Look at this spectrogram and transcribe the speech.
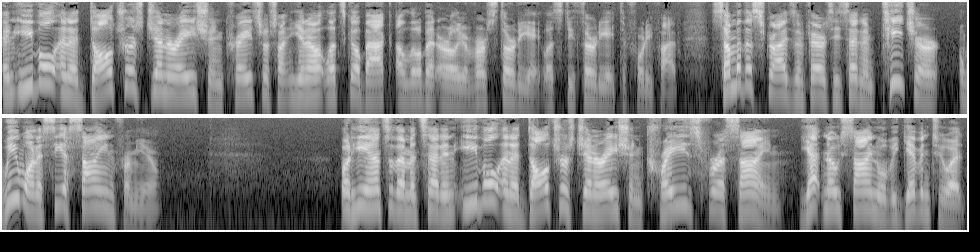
An evil and adulterous generation craves for signs. You know, let's go back a little bit earlier, verse 38. Let's do 38 to 45. Some of the scribes and Pharisees said to him, Teacher, we want to see a sign from you. But he answered them and said, An evil and adulterous generation craves for a sign, yet no sign will be given to it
